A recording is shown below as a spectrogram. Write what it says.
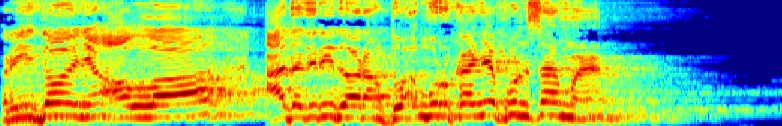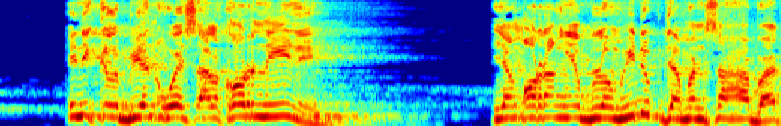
Ridhonya Allah ada di ridho orang tua, murkanya pun sama. Ini kelebihan Uwais Al-Qarni ini. Yang orangnya belum hidup zaman sahabat,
